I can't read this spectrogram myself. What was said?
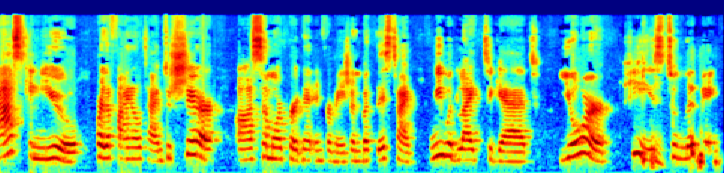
asking you for the final time to share uh, some more pertinent information, but this time we would like to get your keys to living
